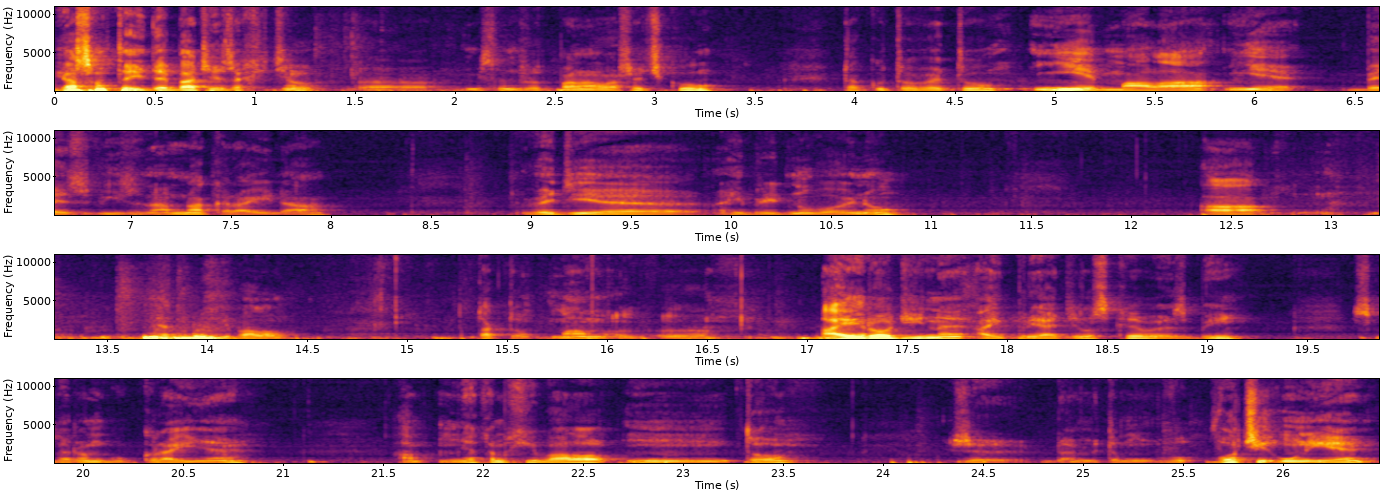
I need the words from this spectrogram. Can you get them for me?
Ja som v tej debate zachytil, uh, myslím, že od pána Vašečku, takúto vetu. Nie malá, nie bezvýznamná krajina vedie hybridnú vojnu. A mňa to chýbalo. Takto, mám uh, aj rodinné, aj priateľské väzby smerom k Ukrajine. A mňa tam chýbalo mm, to, že dajme tomu, voči únie,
